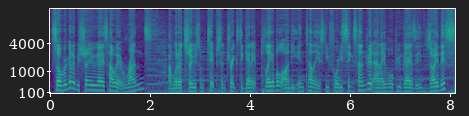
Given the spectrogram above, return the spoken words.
So we're going to be showing you guys how it runs. I'm going to show you some tips and tricks to get it playable on the Intel HD 4600 and I hope you guys enjoy this.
